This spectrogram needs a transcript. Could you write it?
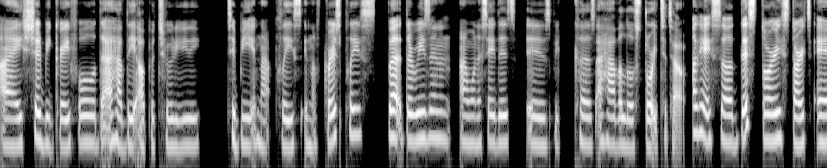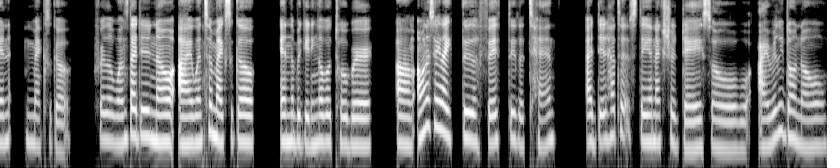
I should be grateful that I have the opportunity to be in that place in the first place. But the reason I want to say this is because I have a little story to tell. Okay, so this story starts in Mexico. For the ones that didn't know, I went to Mexico in the beginning of October. Um, I want to say like through the 5th through the 10th. I did have to stay an extra day, so I really don't know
